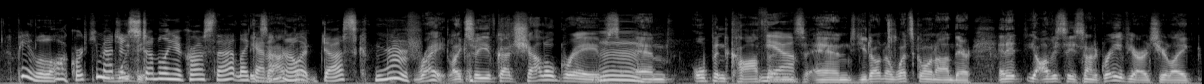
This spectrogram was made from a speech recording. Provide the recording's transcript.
That'd be a little awkward. Can you imagine stumbling across that? Like, I don't know, at dusk? Mm. Right. Like, so you've got shallow graves and opened coffins, Yeah. and you don't know what's going on there. And it obviously it's not a graveyard. So you're like,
